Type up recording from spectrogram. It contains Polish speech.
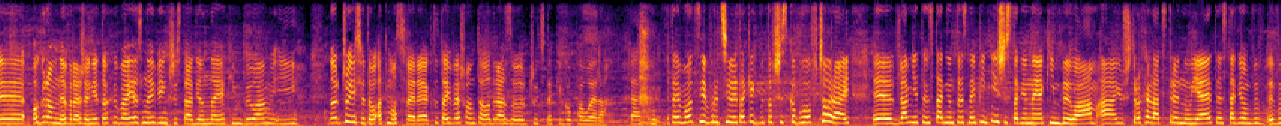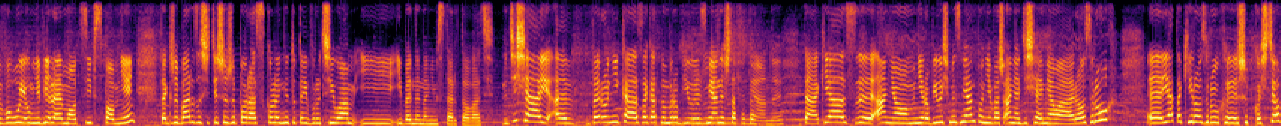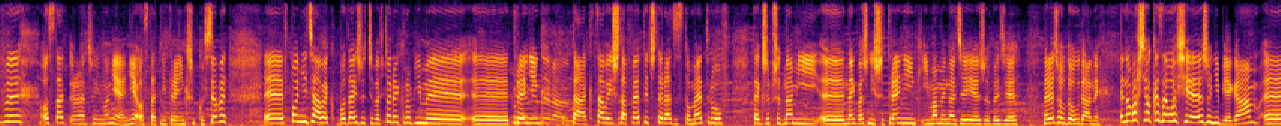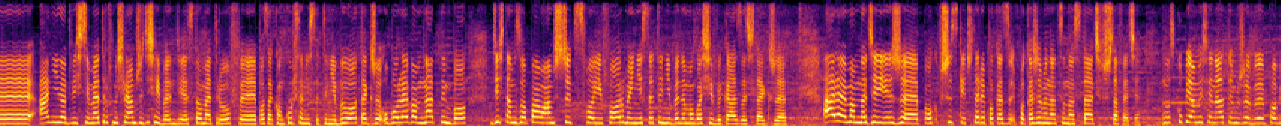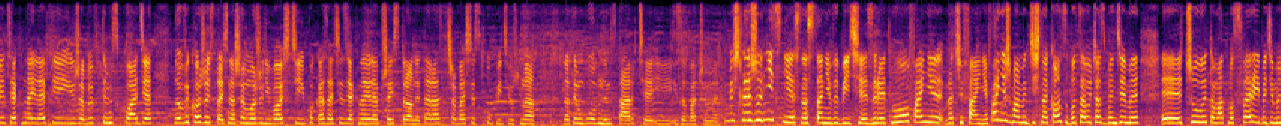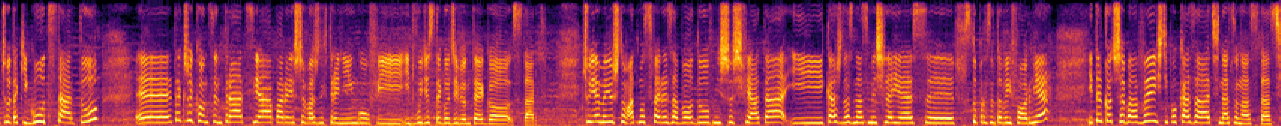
E, ogromne wrażenie, to chyba jest największy stadion, na jakim byłam i no, czuję się tą atmosferę. Jak tutaj weszłam, to od razu czuć takiego powera. Tak. Te emocje wróciły tak, jakby to wszystko było wczoraj. E, Dla mnie ten stadion to jest najpiękniejszy stadion, na jakim byłam, a już trochę lat trenuję. Ten stadion wy wywołuje u mnie wiele emocji, wspomnień, także bardzo się cieszę, że po raz kolejny tutaj wróciłam i, i będę na nim startować. Dzisiaj e, Weronika z Agatą robiły zmiany sztafetowe. Zmiany. Tak, ja z Anią nie robiłyśmy zmian, ponieważ Ania dzisiaj miała rozruch. E, Ja taki rozruch e, szybkościowy, ostat... raczej no nie, nie ostatni trening szybkościowy. E, W poniedziałek bodajże czy we wtorek robimy trening tak, całej sztafety 4 razy 100 metrów, także przed nami najważniejszy trening i mamy nadzieję, że będzie należał do udanych. No właśnie okazało się, że nie biegam, ani na 200 metrów, myślałam, że dzisiaj będzie 100 metrów, poza konkursem niestety nie było, także ubolewam nad tym, bo gdzieś tam złapałam szczyt swojej formy i niestety nie będę mogła się wykazać, także, ale mam nadzieję, że po, wszystkie cztery pokażemy na co nas stać w sztafecie. No, skupiamy się na tym, żeby pobiec jak najlepiej i żeby w tym składzie no, wykorzystać nasze możliwości i pokazać je z jak najlepszej strony. Teraz trzeba się skupić już na, na tym głównym starcie i, i zobaczymy. Myślę, że nic nie jest nas w stanie wybić się z rytmu. Fajnie, znaczy fajnie, fajnie, że mamy gdzieś na końcu, bo cały czas będziemy e, czuły tą atmosferę i będziemy czuły taki głód startu. E, także koncentracja, parę jeszcze ważnych treningów i, i 29 start. Czujemy już tą atmosferę zawodów, mistrzostw świata i każda z nas, myślę, jest e, w stuprocentowej formie i tylko trzeba wyjść i pokazać, na co nas stać.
